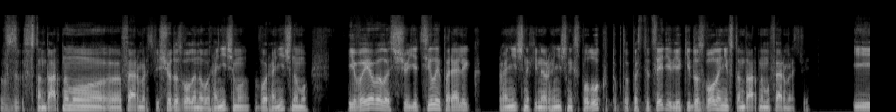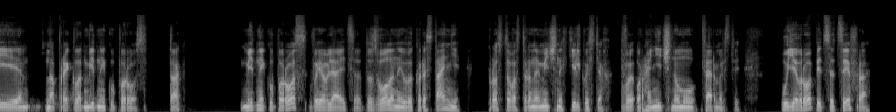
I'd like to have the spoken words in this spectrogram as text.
в, стандартному е, фермерстві, що дозволено в органічному, в органічному. І виявилось, що є цілий перелік органічних і неорганічних сполук, тобто пестицидів, які дозволені в стандартному фермерстві. І, наприклад, мідний купорос. Так? Мідний купорос, виявляється, дозволений у використанні просто в астрономічних кількостях в органічному фермерстві. У Європі це цифра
